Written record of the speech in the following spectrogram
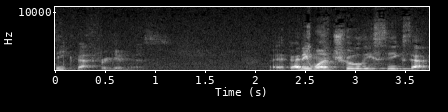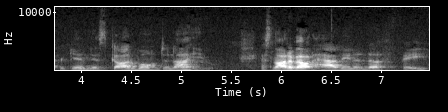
Seek that forgiveness. If anyone truly seeks that forgiveness, God won't deny you. It's not about having enough faith.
